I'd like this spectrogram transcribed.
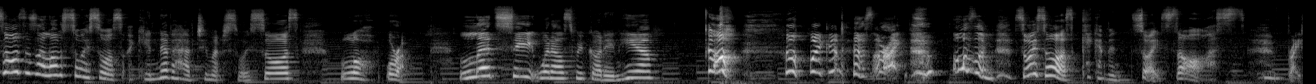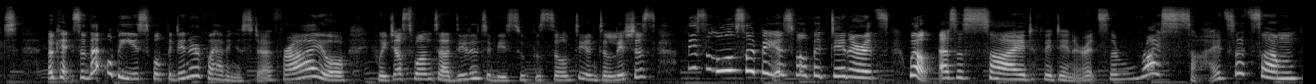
sauces. I love soy sauce. I can never have too much soy sauce. Oh, all right, let's see what else we've got in here. Oh, oh my goodness. All right, awesome. Soy sauce, Kikkoman soy sauce. Right. Okay, so that will be useful for dinner if we're having a stir fry or if we just want our dinner to be super salty and delicious. This will also be useful for dinner. It's, well, as a side for dinner. It's the rice side. So let's, um,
